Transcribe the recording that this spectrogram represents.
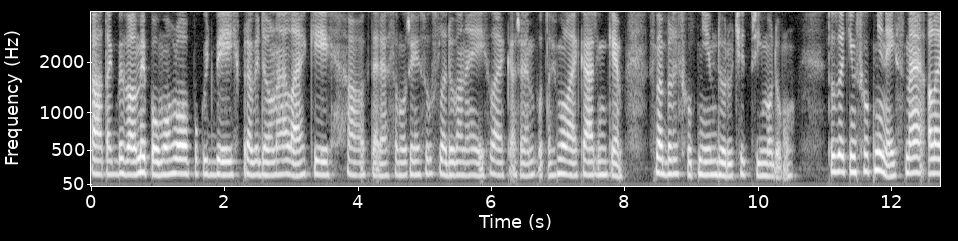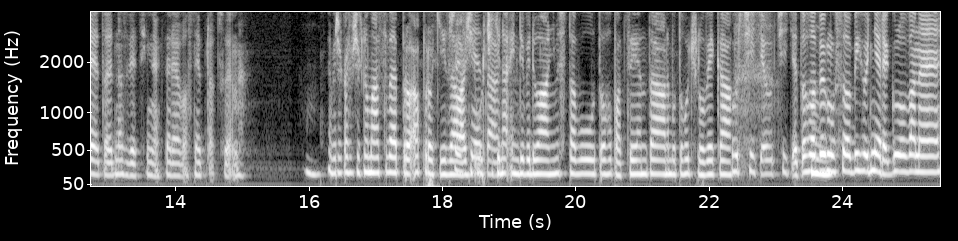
a tak by velmi pomohlo, pokud by jejich pravidelné léky, které samozřejmě jsou sledované jejich lékařem, potažmo lékárníkem, jsme byli schopni jim doručit přímo domů. To zatím schopni nejsme, ale je to jedna z věcí, na které vlastně pracujeme. Hmm. Já bych řekla, že všechno má své pro a proti, záleží Přesně určitě tak. na individuálním stavu toho pacienta nebo toho člověka. Určitě, určitě. Tohle hmm. by muselo být hodně regulované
